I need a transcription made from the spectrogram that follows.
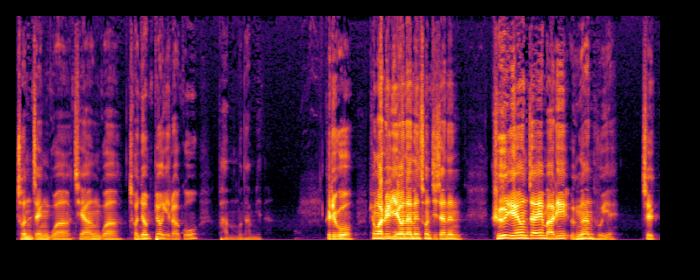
전쟁과 재앙과 전염병이라고 반문합니다. 그리고 평화를 예언하는 선지자는 그 예언자의 말이 응한 후에 즉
